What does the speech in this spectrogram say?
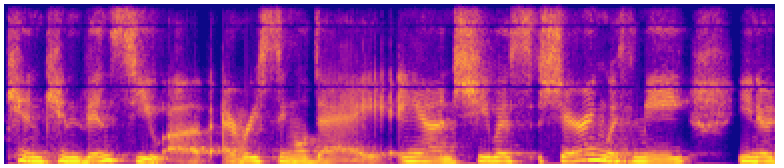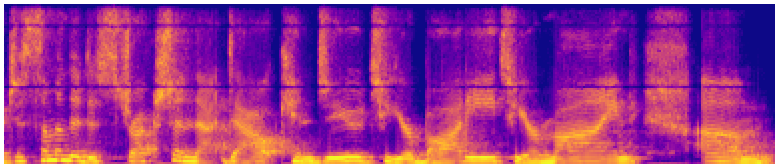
can convince you of every single day. And she was sharing with me, you know, just some of the destruction that doubt can do to your body, to your mind. Um,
